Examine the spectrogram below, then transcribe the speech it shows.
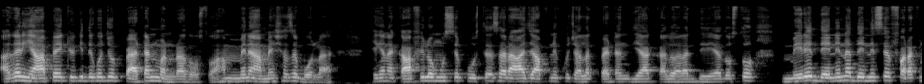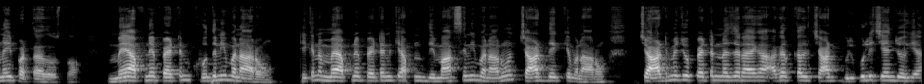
अगर यहाँ पे क्योंकि देखो जो पैटर्न बन रहा है दोस्तों, हम मैंने हमेशा से बोला है, ठीक है ना? काफ़ी लोग मुझसे पूछते हैं सर आज आपने कुछ अलग पैटर्न दिया, कल अलग दिया। दोस्तों मेरे देने ना देने से फ़र्क नहीं पड़ता है दोस्तों। मैं अपने पैटर्न खुद नहीं बना रहा हूँ, ठीक है ना? मैं अपने पैटर्न के अपने दिमाग से नहीं बना रहा हूँ, चार्ट देख के बना रहा हूँ। चार्ट में जो पैटर्न नज़र आएगा अगर कल चार्ट बिल्कुल ही चेंज हो गया,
